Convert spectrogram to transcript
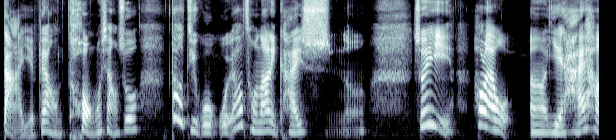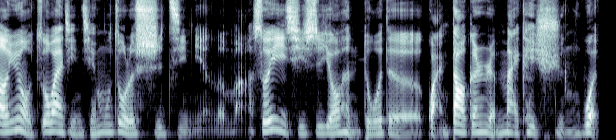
大，也非常痛。我想说，到底我我要从哪里开始呢？所以后来我嗯、呃也还好，因为我做外景节目做了十几年了嘛，所以其实有很多的管道跟人脉可以询问。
